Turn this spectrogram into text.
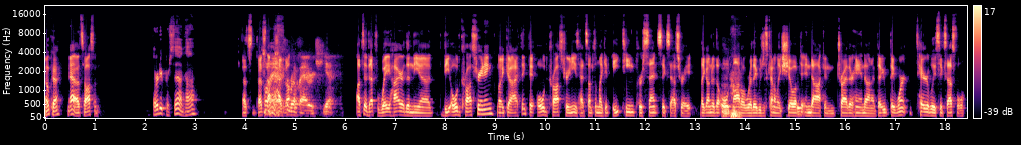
Okay, yeah, that's awesome. Thirty percent, huh? That's that's Oh, not yeah, bad. that's a rough average. Yeah, I'd say that's way higher than the uh, the old cross training. Like uh, I think the old cross trainees had something like an eighteen percent success rate, like under the Mm-hmm. old model where they would just kind of like show up to Indoc and try their hand on it. They they weren't terribly successful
